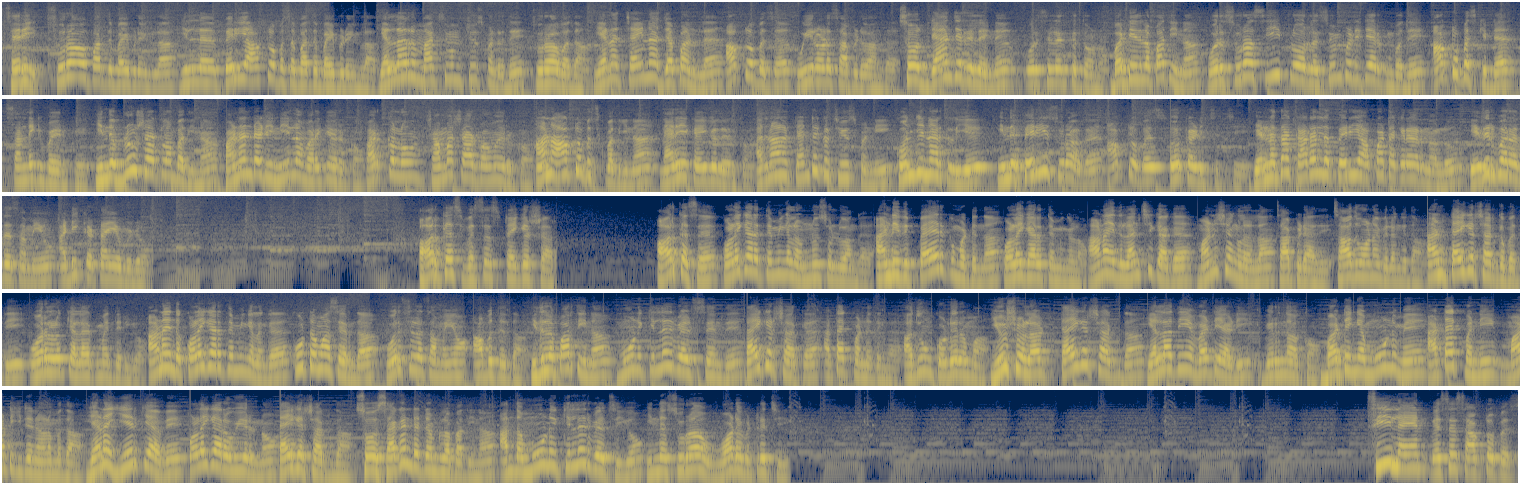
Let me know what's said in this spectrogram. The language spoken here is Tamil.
சரி சுறாவை பார்த்து பயப்படுவீங்களா? இல்ல பெரிய ஆக்டோபஸை பார்த்து பயப்படுவீங்களா? எல்லாரும் மேக்ஸிமம் சூஸ் பண்றது சுறாவை தான். ஏன்னா சைனா ஜப்பான்ல ஆக்டோபஸை உயிரோட சாப்பிடுவாங்க. சோ டேஞ்சர் இல்லைன்னு ஒரு சிலருக்கு தோணும். பட் இதுல பாத்தீங்கன்னா ஒரு சுறா சீ ஃப்ளோர்ல ஸ்விம் பண்ணிட்டே இருக்கும்போது ஆக்டோபஸ் கிட்ட சண்டைக்கு போயிருக்கு. இந்த ப்ளூ ஷார்க்லாம் பாத்தீங்கன்னா பன்னெண்டு அடி நீளம் வரைக்கும் இருக்கும். பற்களும் செம ஷார்ப்பாவும் இருக்கும். ஆனா ஆக்டோபஸ்க்கு பாத்தீங்கன்னா நிறைய கைகள் இருக்கும். அதனால டென்டக்கல்ஸ் யூஸ் பண்ணி கொஞ்ச நேரத்திலேயே இந்த பெரிய சுறாவை ஆக்டோபஸ் தோற்கடிச்சிச்சு. என்னதான் கடல்ல பெரிய அப்பா டக்கரா இருந்தாலும் எதிர்பாராத சமயம் அடிக்கட்டாயம் விழும். விடும் orcas versus tiger shark orcas கொலைகார திமிங்கலம்னு சொல்லுவாங்க. அண்ட் இது பெயருக்கு மட்டும்தான் கொலைகார திமிங்கலம். ஆனா இது லஞ்சுக்காக மனுஷங்கள் எல்லாம் சாப்பிடாது. சாதுவான விலங்கு தான் அண்ட் டைகர் ஷார்க்கை பத்தி ஓரளவுக்கு எல்லாருக்குமே தெரியும். ஆனா இந்த கொலைகார திமிங்கலங்க கூட்டமா சேர்ந்தா ஒரு சில சமயம் ஆபத்து தான் இதுல பார்த்தீங்கன்னா மூணு கில்லர் வேல்ஸ் சேர்ந்து டைகர் ஷார்க்கை அட்டாக் பண்ணுதுங்க. அதுவும் கொடூரமா. யூஸ்வலா டைகர் ஷார்க் தான் எல்லாத்தையும் வேட்டையாடி விருந்தாக்கும். பட் இங்க மூணுமே அட்டாக் பண்ணி மாட்டிக்கிட்ட நிலைமை தான் ஏன்னா இயற்கையாவே கொலைகார உயிரினம் டைகர் ஷார்க் தான். சோ செகண்ட் அட்டம்ப்ட்ல பாத்தீங்கன்னா அந்த மூணு கில்லர் வேல்ஸையும் இந்த சுறா ஓட விட்டுருச்சு. சி லயன் வெர்சஸ் ஆக்டோபஸ்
